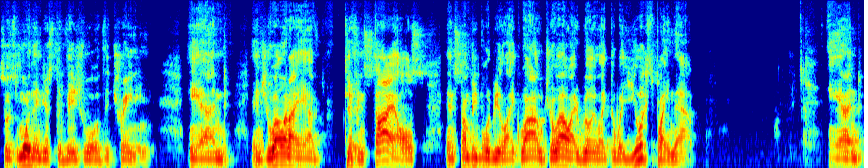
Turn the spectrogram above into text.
So it's more than just the visual of the training. And and Joelle and I have different styles, and some people would be like, "Wow, Joelle, I really like the way you explain that." And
